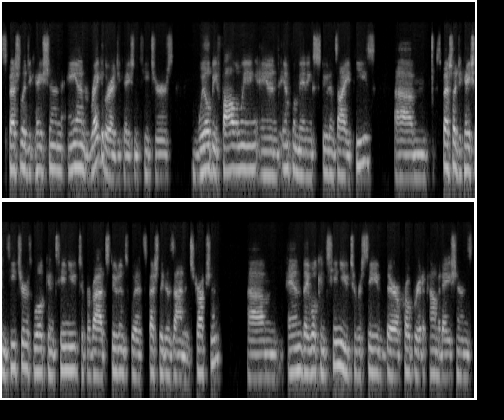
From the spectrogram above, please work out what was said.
Special education and regular education teachers will be following and implementing students' IEPs um, special education teachers will continue to provide students with specially designed instruction, um, and they will continue to receive their appropriate accommodations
